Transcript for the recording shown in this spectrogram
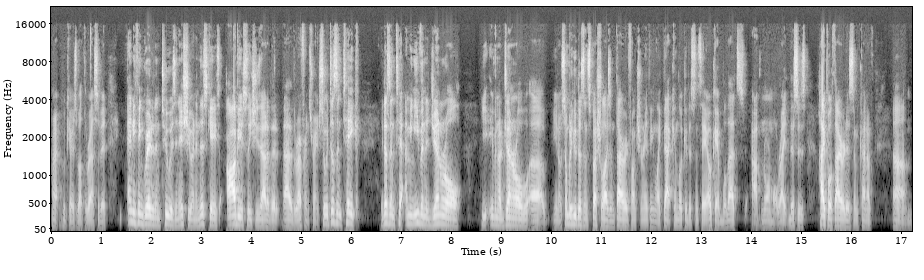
Right, who cares about the rest of it? Anything greater than 2 is an issue, and in this case, obviously she's out of the out of the reference range. So it doesn't take it doesn't I mean even a general even a general uh, you know somebody who doesn't specialize in thyroid function or anything like that can look at this and say, okay, well that's abnormal, right? This is hypothyroidism kind of um,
